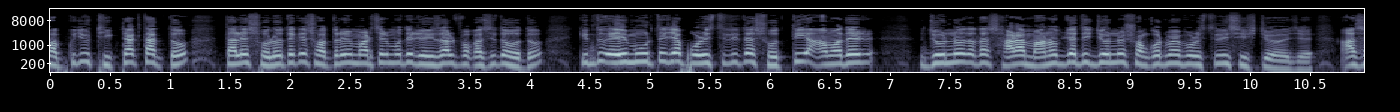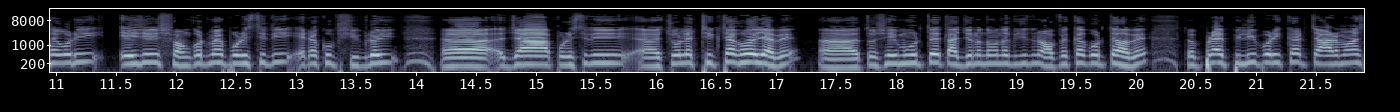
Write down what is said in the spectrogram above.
সব কিছু ঠিকঠাক থাকতো, তাহলে ষোলো থেকে সতেরোই মার্চের মধ্যে রেজাল্ট প্রকাশিত হতো। কিন্তু এই মুহূর্তে যা পরিস্থিতিটা সত্যি আমাদের জন্য তথা সারা মানব জাতির জন্য সংকটময় পরিস্থিতির সৃষ্টি হয়েছে। আশা করি এই যে সংকটময় পরিস্থিতি, এটা খুব শীঘ্রই যা পরিস্থিতি চলে ঠিকঠাক হয়ে যাবে। তো সেই মুহূর্তে তার জন্য তোমাদের কিছুদিন অপেক্ষা করতে হবে। তো প্রায় পিলি পরীক্ষার চার মাস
